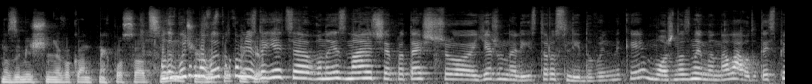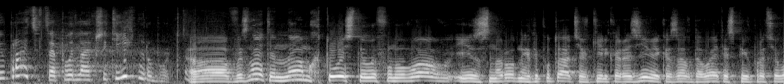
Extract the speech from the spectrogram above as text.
на заміщення вакантних посад. Але в будь-якому випадку, мені здається, вони знаючи про те, що є журналісти, розслідувальники, можна з ними налагодити співпрацю. Це полегшить їхню роботу. А, Ви знаєте, нам хтось телефонував із народних депутатів кілька разів і казав, давайте співпрацювати.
